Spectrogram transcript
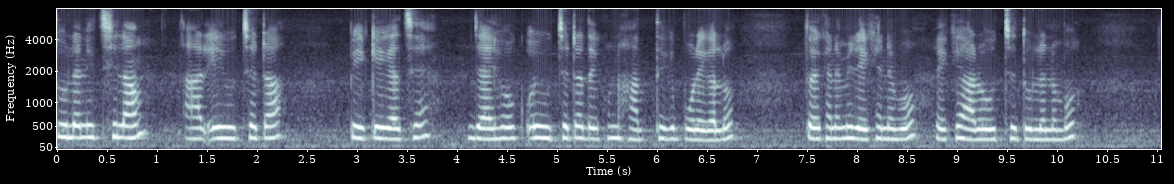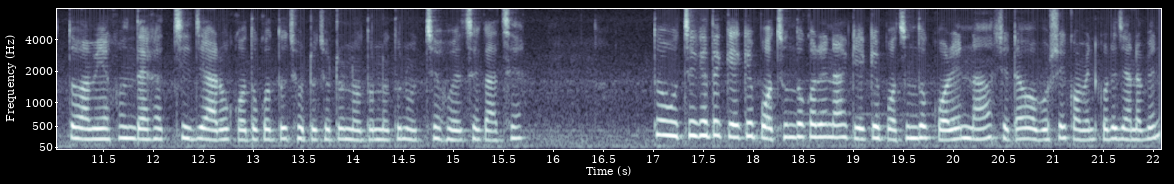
তুলে নিচ্ছিলাম আর এই উচ্ছেটা পেকে গেছে। যাই হোক, ওই উচ্ছেটা দেখুন হাত থেকে পড়ে গেল। তো এখানে আমি রেখে নেব, রেখে আরও উচ্ছে তুলে নেব। তো আমি এখন দেখাচ্ছি যে আরও কত কত ছোট ছোট নতুন নতুন উচ্ছে হয়েছে গাছে। তো উচ্ছে খেতে কে কে পছন্দ করেন আর কে কে পছন্দ করেন না, সেটাও অবশ্যই কমেন্ট করে জানাবেন।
